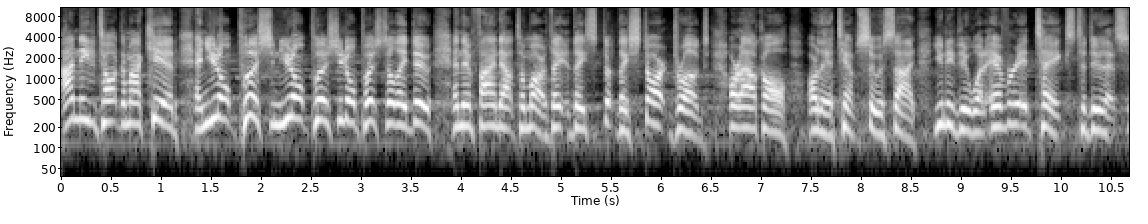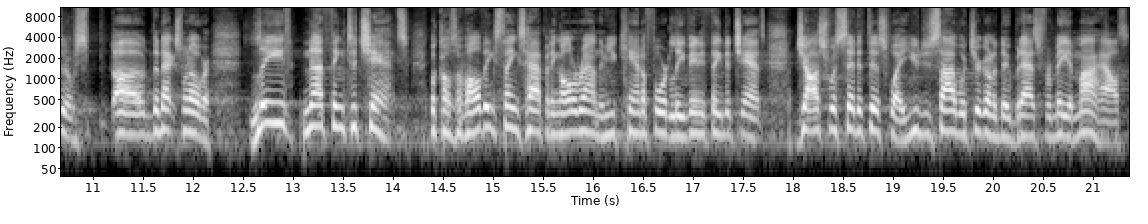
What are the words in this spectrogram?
I need to talk to my kid, and you don't push and you don't push, you don't push till they do, and then find out tomorrow. They, they, st- they start drugs or alcohol or they attempt suicide. You need to do whatever it takes to do that. So uh, the next one over. Leave nothing to chance because of all these things happening all around them. You can't afford to leave anything to chance. Joshua said it this way You decide what you're going to do, but as for me and my house,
